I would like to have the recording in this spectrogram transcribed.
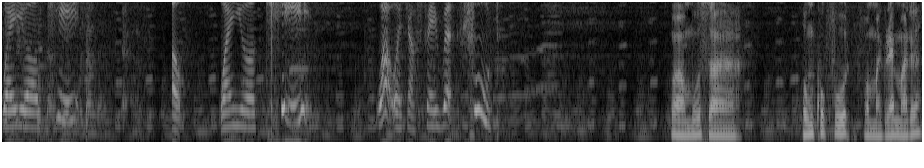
When you're a kid, oh, when you're a kid, what was your favorite food? Well, most uh, home cooked food from my grandmother.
